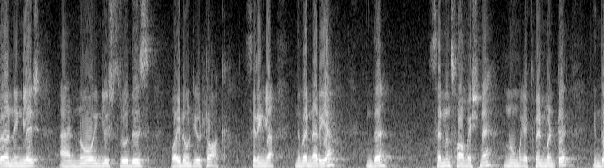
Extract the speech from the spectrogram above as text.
learn English and know English through this why don't you talk சரிங்களா? இந்த மாதிரி நிறையா இந்த சென்டென்ஸ் ஃபார்மேஷனை இன்னும் எக்ஸ்பிளைன் பண்ணிட்டு இந்த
